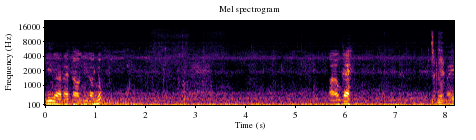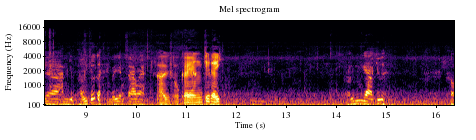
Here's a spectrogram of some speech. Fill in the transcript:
với uh, đại tường với con nhúc rồi ok. Nha. để ờ, anh dùng thử trước rồi bị ăn sao nha. Ừ ok ăn chứ đi. Thử miếng rau trước đi Ồ,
